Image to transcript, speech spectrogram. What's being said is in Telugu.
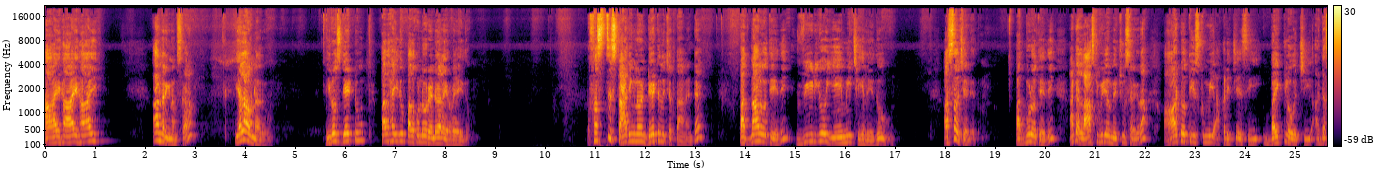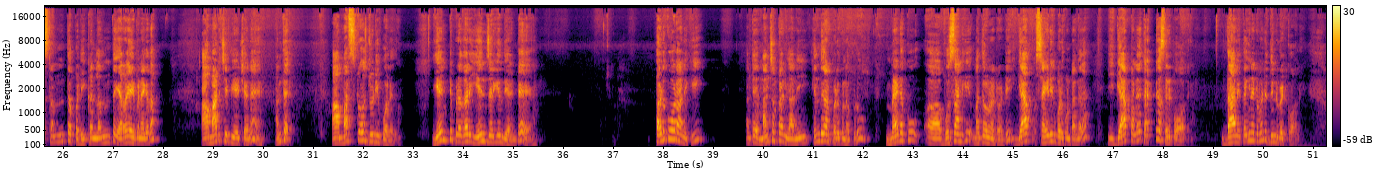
Hi hi hi. అందరికీ నమస్కారం. ఎలా ఉన్నారు? ఈరోజు డేటు పదహైదు పదకొండు రెండు వేల ఇరవై ఐదు. ఫస్ట్ స్టార్టింగ్లో డేట్ ఎందుకు చెప్తానంటే పద్నాలుగో తేదీ వీడియో ఏమీ చేయలేదు. అస్సలు చేయలేదు. పదమూడో తేదీ అంటే లాస్ట్ వీడియో మీరు చూశారు కదా ఆటో తీసుకుని అక్కడ ఇచ్చేసి బైక్లో వచ్చి ఆ డస్ట్ అంతా పడి కళ్ళంతా ఎర్రగా అయిపోయినాయి కదా. ఆ మాట చెప్పి ఏడ్చానే అంతే. ఆ మర్స్ట్ రోజు డ్యూటీ పోలేదు. ఏంటి బ్రదర్ ఏం జరిగింది అంటే పడుకోవడానికి అంటే మంచం పైన కానీ కింద కానీ పడుకున్నప్పుడు మెడకు భుజానికి మధ్యలో ఉన్నటువంటి గ్యాప్ సైడ్కి పడుకుంటాం కదా ఈ గ్యాప్ అనేది కరెక్ట్గా సరిపోవాలి. దానికి తగినటువంటి దిండు పెట్టుకోవాలి.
